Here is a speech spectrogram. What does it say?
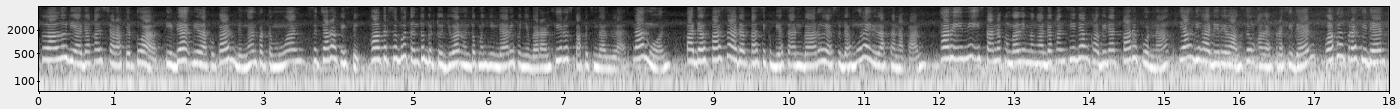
selalu diadakan secara virtual, tidak dilakukan dengan pertemuan secara fisik. Hal tersebut tentu bertujuan untuk menghindari penyebaran virus COVID-19. Namun, pada fase adaptasi kebiasaan baru yang sudah mulai dilaksanakan, hari ini Istana kembali mengadakan sidang kabinet paripurna yang dihadiri langsung oleh Presiden, Wakil Presiden,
